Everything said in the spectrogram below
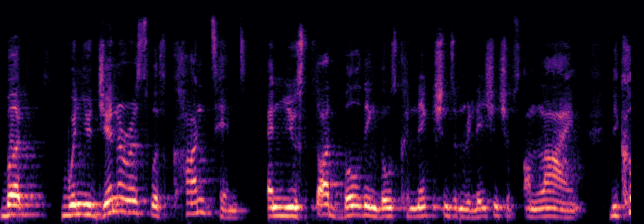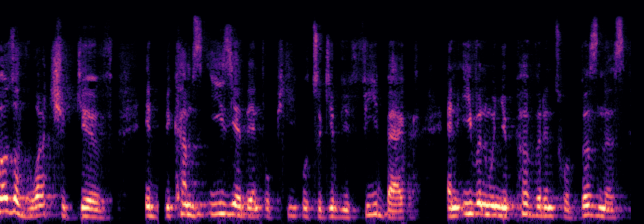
But when you're generous with content and you start building those connections and relationships online, because of what you give, it becomes easier then for people to give you feedback. And even when you pivot into a business,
